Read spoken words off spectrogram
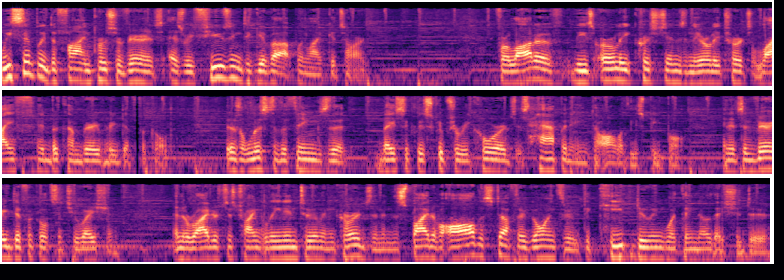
We simply define perseverance as refusing to give up when life gets hard. For a lot of these early Christians in the early church, life had become very, very difficult. There's a list of the things that basically Scripture records is happening to all of these people. And it's a very difficult situation. And the writer's just trying to lean into them and encourage them, in spite of all the stuff they're going through, to keep doing what they know they should do.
